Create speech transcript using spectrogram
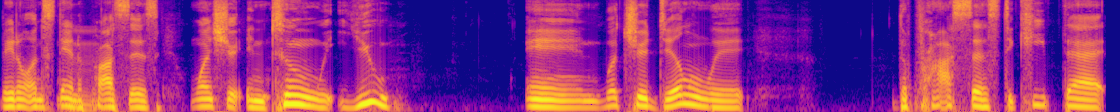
they don't understand the process once you're in tune with you and what you're dealing with. The process to keep that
